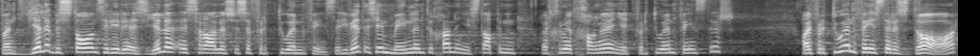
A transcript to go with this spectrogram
want julle bestaansrede is julle Israel is soos 'n vertoonvenster. Jy weet as jy Menlyn toe gaan en jy stap in 'n groot gange en jy het vertoonvensters. Daai vertoonvenster is daar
